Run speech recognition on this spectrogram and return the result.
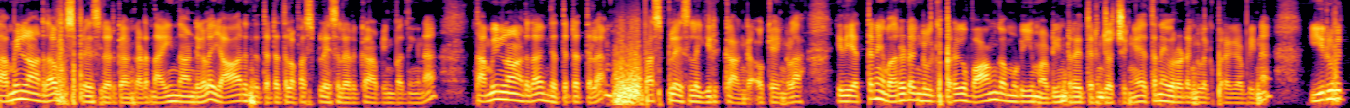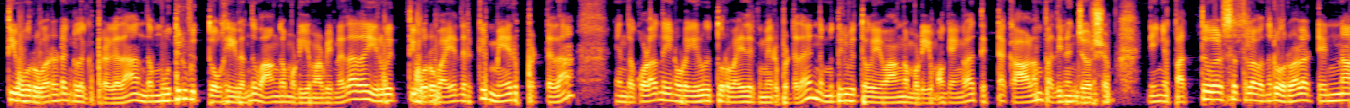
தமிழ்நாடு தான் ஃபஸ்ட் பிளேஸில் இருக்காங்க. கடந்த ஐந்து ஆண்டுகளாக யார் இந்த திட்டத்தில் ஃபஸ்ட் பிளேஸில் இருக்கா அப்படின்னு பார்த்தீங்கன்னா தமிழ்நாடு தான் இந்த திட்டத்தில் ஃபஸ்ட் பிளேஸில் இருக்காங்க. ஓகேங்களா? இது எத்தனை வருடங்களுக்கு பிறகு வாங்க முடியும் அப்படின்றத தெரிஞ்சு வச்சுங்க. எத்தனை வருடங்களுக்கு பிறகு அப்படின்னா இருபத்தி ஒரு வருடங்களுக்கு பிறகு தான் அந்த முதிர்வு தொகை வந்து வாங்க முடியும் அப்படின்றது. அதாவது இருபத்தி ஒரு வயதிற்கு மேற்பட்டு தான் இந்த குழந்தையினுடைய இருபத்தொரு வயதிற்கு மேற்பட்டு தான் இந்த முதிர்வு தொகையை வாங்க முடியும். ஓகேங்களா திட்ட காலம் பதினஞ்சு வருஷம். நீங்கள் பத்து வருஷத்தில் வந்துட்டு ஒருவேளை டென்னா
